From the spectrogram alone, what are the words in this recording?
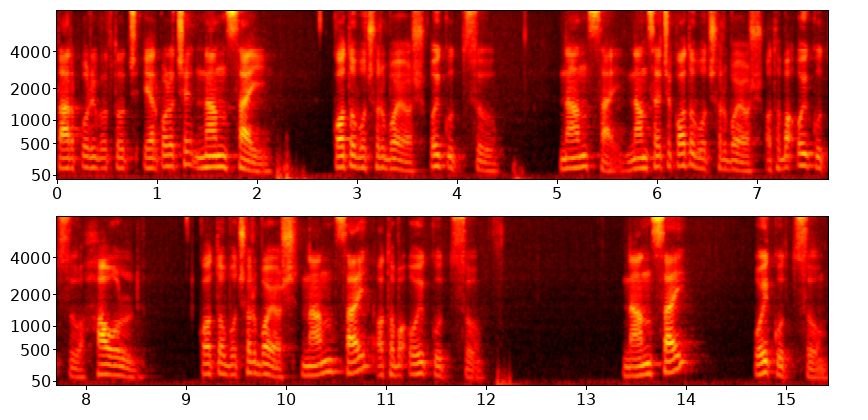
তার পরিবর্তে এরপর হচ্ছে নানসাই, কত বছর বয়স? ওই ঐকুৎসু। নানসাই। নানসাই হচ্ছে কত বছর বয়স? অথবা ঐকুৎসু হাউল্ড কত বছর বয়স? নানসাই অথবা ওই ঐকুৎসু। নানসাই, ঐকুৎসু।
